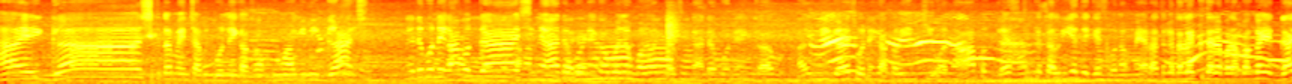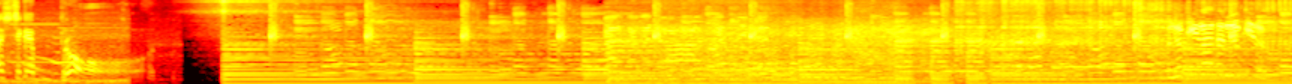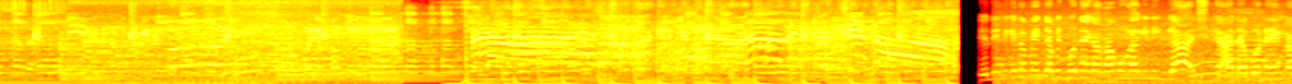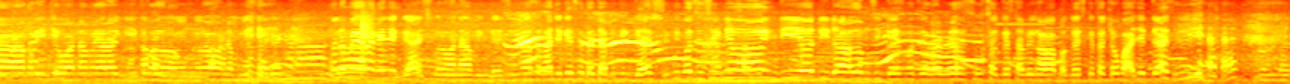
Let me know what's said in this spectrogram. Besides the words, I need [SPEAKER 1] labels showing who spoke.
[SPEAKER 1] Hai guys, kita main cabut boneka kampung lagi nih guys. Ini ada boneka apa guys? Ini ada boneka banyak banget guys. Ini ada boneka ini guys boneka kelinci warna apa guys? Kita lihat ya guys warna merah. Kita lihat kita dapat apa enggak ya guys? Cek ya bro. Kita main cabut boneka kampung lagi nih guys. Ini ada boneka kelinci warna merah gitu kalau warna pink. Warna merah kayaknya guys, bukan warna pink guys. Ini langsung aja guys kita cabut nih guys. Ini posisinya dia di dalam sih guys. Masih rada susah guys tapi nggak apa-apa guys. Kita coba aja guys. Iya.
